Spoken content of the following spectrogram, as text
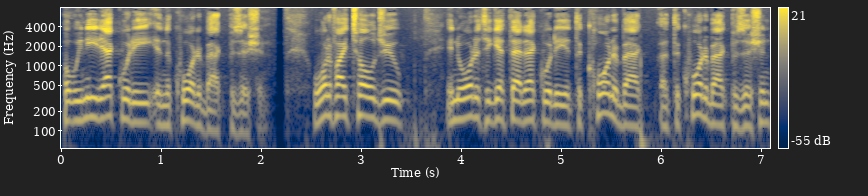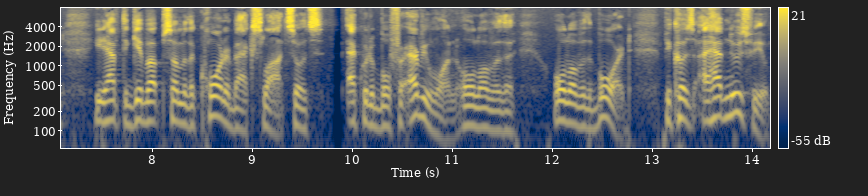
But we need equity in the quarterback position. What if I told you, in order to get that equity at the cornerback at the quarterback position, you'd have to give up some of the cornerback slots, so it's equitable for everyone all over the all over the board. Because I have news for you.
